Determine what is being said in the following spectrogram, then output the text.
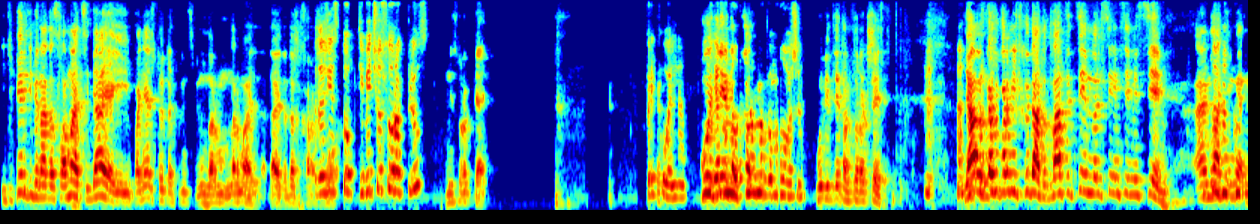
и теперь тебе надо сломать себя и понять, что это, в принципе, ну, норм, нормально, да, это даже хорошо. Подожди, стоп, тебе что, 40 плюс? Не 45. Прикольно. Будет Я летом, думала, намного моложе. Будет летом 46. Я вам скажу кармическую дату, 27.07.77. I'm lucky man.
